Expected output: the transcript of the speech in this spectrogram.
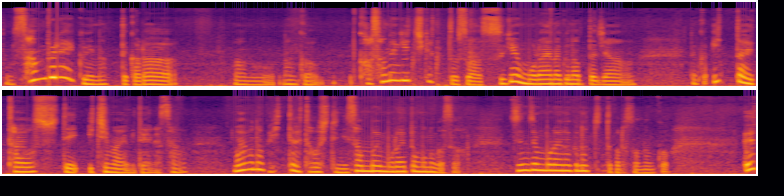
そのサンブレイクになってからあのなんか重ね着チケットさすげえもらえなくなったじゃん。なんか1体倒して1枚みたいなさ前はなんか1体倒して23枚もらえたものがさ全然もらえなくなっちゃったからさなんかえ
